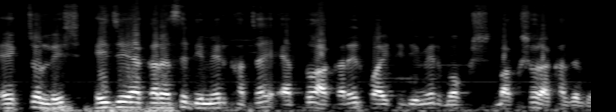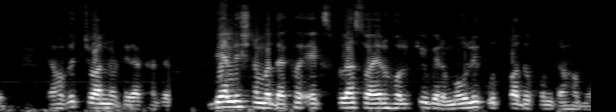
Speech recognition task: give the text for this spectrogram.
একচল্লিশ, এই যে আকার আছে ডিমের খাঁচায়, এত আকারের কয়টি ডিমের বক্স বাক্স রাখা যাবে? এটা হবে চুয়ান্নটি রাখা যাবে। বিয়াল্লিশ নম্বর দেখো এক্স প্লাস ওয়াই এর হোল কিউবের মৌলিক উৎপাদক কোনটা হবে?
